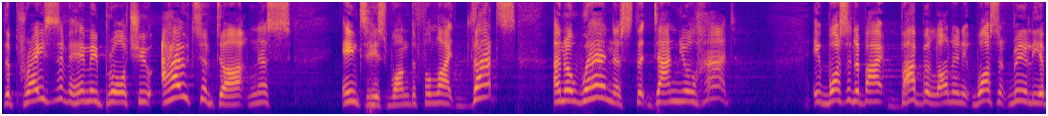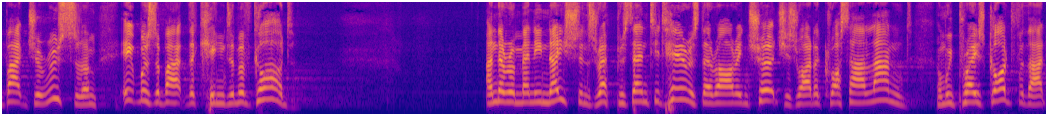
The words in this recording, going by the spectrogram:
the praises of Him who brought you out of darkness into His wonderful light. That's an awareness that Daniel had. It wasn't about Babylon and it wasn't really about Jerusalem, it was about the kingdom of God. And there are many nations represented here, as there are in churches right across our land. And we praise God for that.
